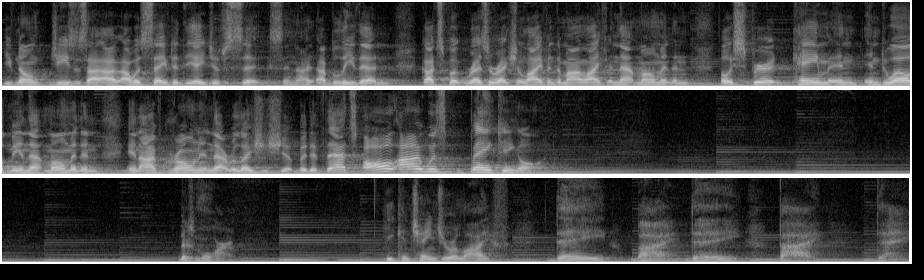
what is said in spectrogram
You've known Jesus. I, I, was saved at the age of six, and I, I, believe that. And God spoke resurrection life into my life in that moment, and the Holy Spirit came and indwelled me in that moment, and, and I've grown in that relationship. But if that's all I was banking on, there's more. He can change your life day by day by day.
